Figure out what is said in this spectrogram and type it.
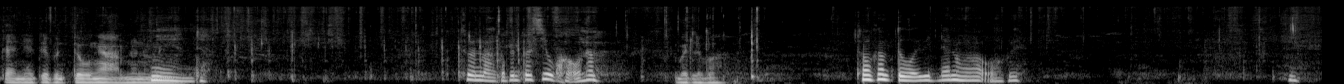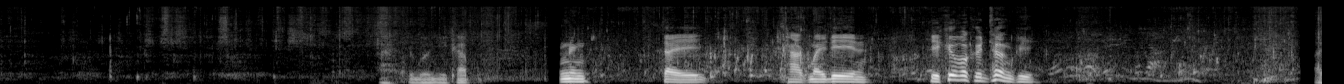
แต่เนี่ยจะเป็นตัวงามนั่นน่ะแม่นจ้ะส่วนมากก็เป็นปลาซิวเขานำเบิดแล้วบ่ท้องคำตัววินได้ลงเอาออกเลย เบิ่งอีกครับหนึ่งใส่หากไม่ดีนพี่คือว่าขึ้นเทิงพี่อา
